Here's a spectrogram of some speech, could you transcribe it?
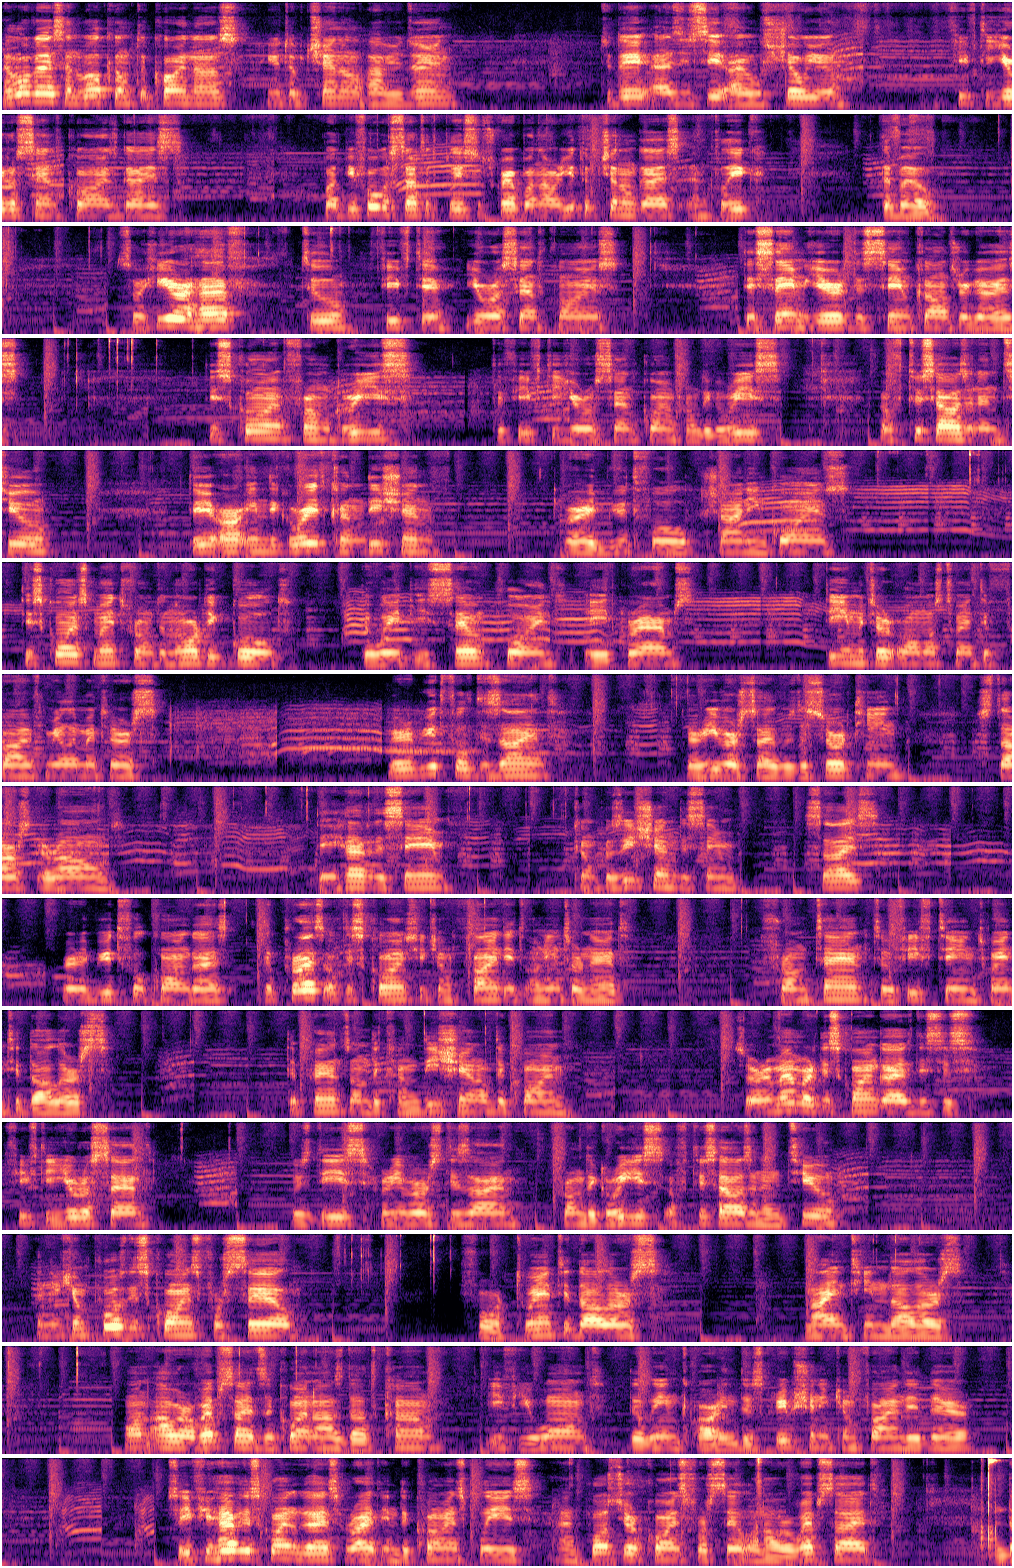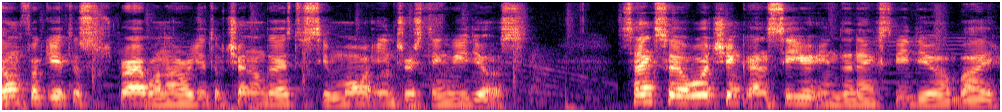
Hello guys and welcome to Coinaz YouTube channel. How you doing? Today as you see I will show you 50 euro cent coins guys. But before we started please subscribe on our YouTube channel guys and click the bell. So here I have two 50 euro cent coins. The same year, the same country guys. This coin from Greece, the 50 euro cent coin from the Greece of 2002 they are in the great condition. Very beautiful shining coins. This coin is made from the Nordic gold. The weight is 7.8 grams. Diameter almost 25 millimeters. Very beautiful design. The reverse side with the 13 stars around. They have the same composition the same size. Very beautiful coin guys. The price of these coins you can find it on internet from 10 to 15 20 dollars. Depends on the condition of the coin. So remember this coin guys this is 50 euro cent with this reverse design from the Greece of 2002 and you can post these coins for sale for 20 dollars $19 on our website thecoinaz.com if you want the link are in description. You can find it there. So if you have this coin guys write in the comments please and post your coins for sale on our website. And don't forget to subscribe on our youtube channel guys to see more interesting videos. Thanks for watching and see you in the next video. Bye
